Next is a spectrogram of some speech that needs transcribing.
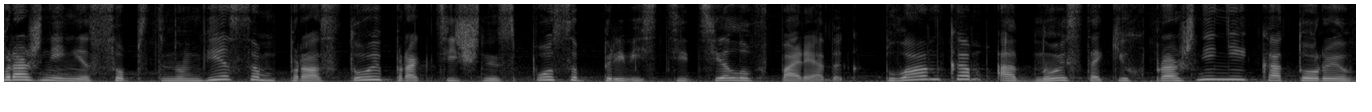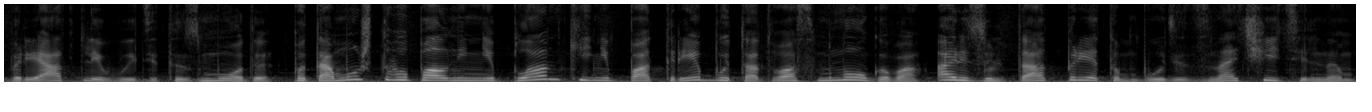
Упражнение с собственным весом – простой, практичный способ привести тело в порядок. Планка – одно из таких упражнений, которое вряд ли выйдет из моды, потому что выполнение планки не потребует от вас многого, а результат при этом будет значительным.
